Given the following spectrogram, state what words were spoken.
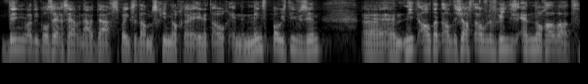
ding wat hij kon zeggen. Zei, nou, daar spreekt ze dan misschien nog eh, in het oog in de minst positieve zin. Eh, en niet altijd enthousiast over de vriendjes en nogal wat.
